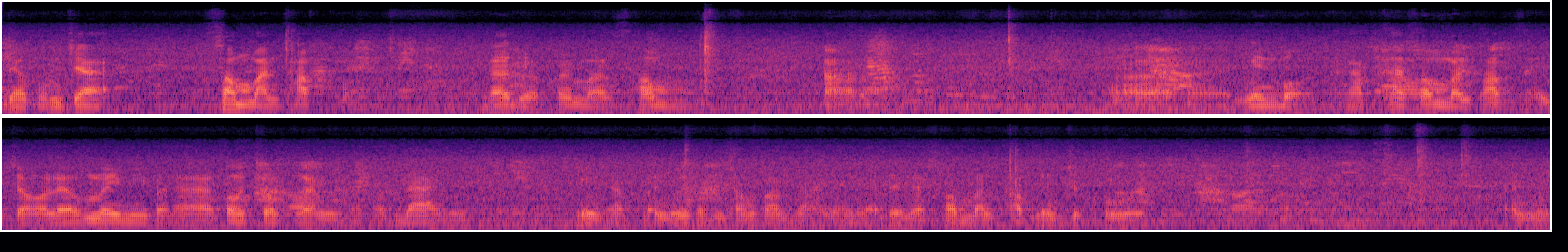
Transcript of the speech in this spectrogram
เดี๋ยวผมจะซ่อมบรรทับก่อนแล้วเดี๋ยวค่อยมาซ่อมอ่าอ่าเมนบอร์ดนะครับ ถ้าซ่อมบรรทับใส่จอแล้วไม่มีปัญหาก็จบกันนะครับได้เลย นี่ครับ อันนี้ผมทำความสะอาดแล้วเดี๋ยวจะซ่อมบรรทับในจุดนี้ อันนี้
